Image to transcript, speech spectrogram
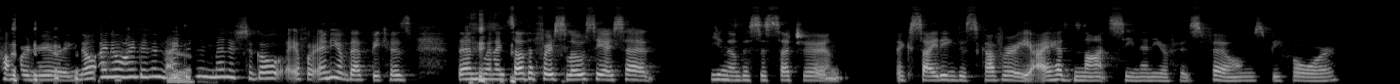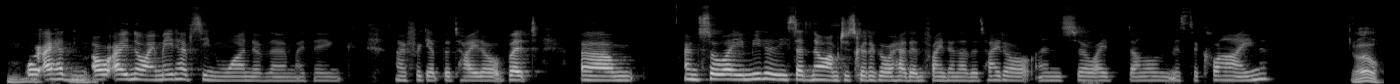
comfort viewing. No, I know I didn't. Yeah. I didn't manage to go for any of that because then when I saw the first Losey, I said, you know, this is such an exciting discovery. I had not seen any of his films before. Mm-hmm. Or I had, mm-hmm. or I know I may have seen one of them. I think I forget the title, but um, and so I immediately said, no, I'm just going to go ahead and find another title. And so I downloaded Mr. Klein. Oh.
